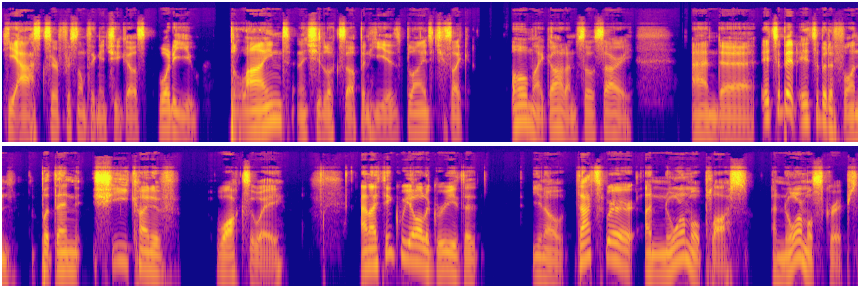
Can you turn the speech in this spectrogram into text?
he asks her for something, and she goes, "What are you blind?" And then she looks up, and he is blind. She's like, "Oh my god, I'm so sorry." And uh, it's a bit, it's a bit of fun. But then she kind of walks away, and I think we all agree that, you know, that's where a normal plot, a normal script,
